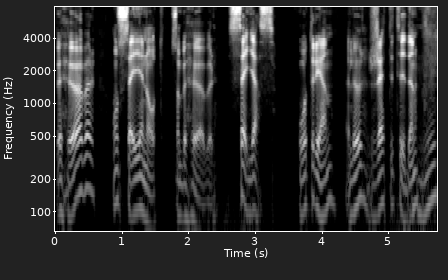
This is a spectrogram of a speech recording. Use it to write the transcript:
behöver. Hon säger något som behöver sägas. Återigen, eller hur? Rätt i tiden.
